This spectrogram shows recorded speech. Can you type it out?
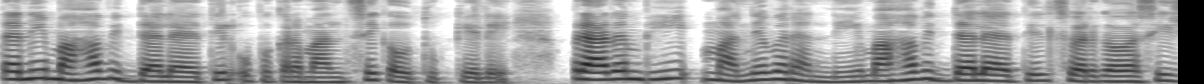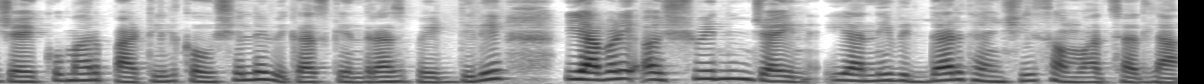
त्यांनी महाविद्यालयातील उपक्रमांचे कौतुक केले. प्रारंभी मान्यवरांनी महाविद्यालयातील स्वर्गवासी जयकुमार पाटील कौशल्य विकास केंद्रास भेट दिली. यावेळी अश्विन जैन यांनी विद्यार्थ्यांशी संवाद साधला.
